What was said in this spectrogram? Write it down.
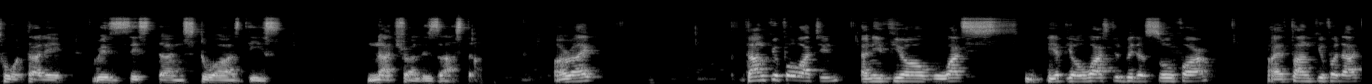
totally resistant towards this natural disaster. All right. Thank you for watching. And if you've watched, if you watched the video so far, I thank you for that.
